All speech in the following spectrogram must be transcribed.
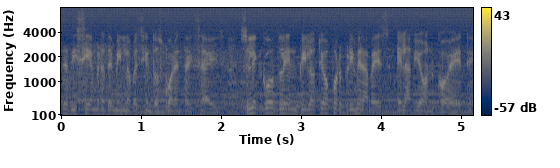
9 de diciembre de 1946, Slick Goodlin piloteó por primera vez el avión cohete.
